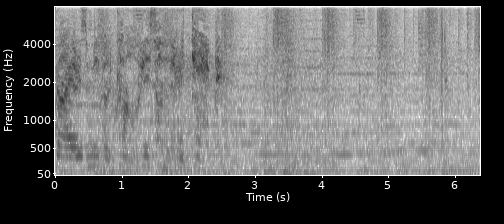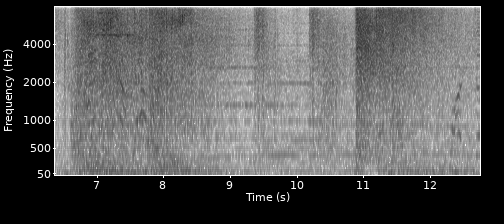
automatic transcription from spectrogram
Dire's middle tower is under attack. One to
